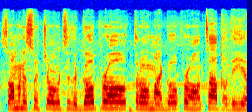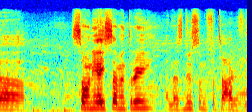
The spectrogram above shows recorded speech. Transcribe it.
So I'm gonna switch over to the GoPro, throw my GoPro on top of the uh, Sony a7 III, and let's do some photography.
